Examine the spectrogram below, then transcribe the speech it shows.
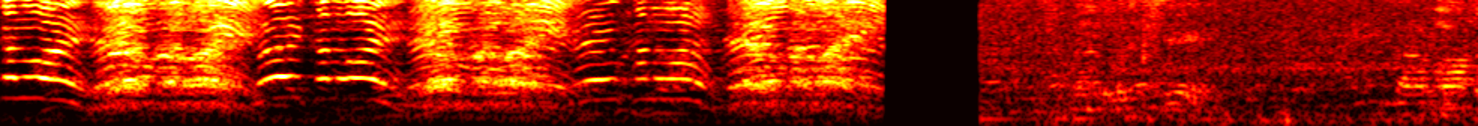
కల్వాయ్ జై కల్వాయ్ జై కల్వాయ్ జై కల్వాయ్ జై కల్వాయ్ అరవై మండలం ఉండాలని నెల్లూరు జిల్లాలో అలా పరంగా నేను పైకి పంపించాను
